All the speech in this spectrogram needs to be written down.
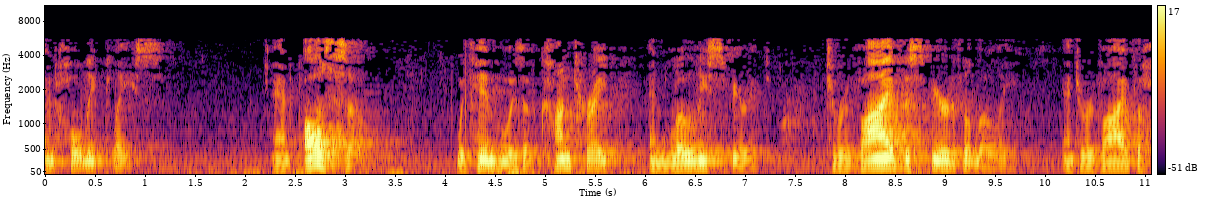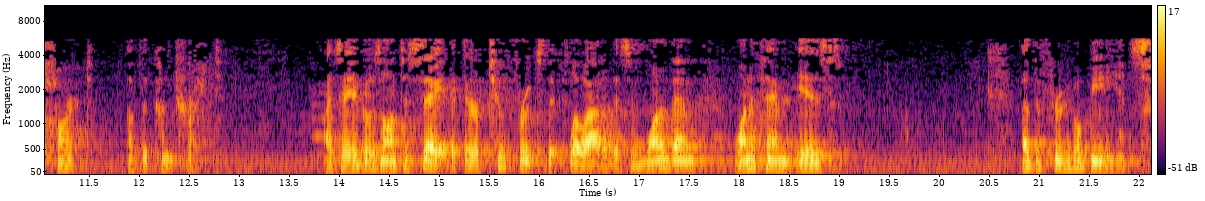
and holy place, and also with him who is of contrite and lowly spirit, to revive the spirit of the lowly and to revive the heart of the contrite. Isaiah goes on to say that there are two fruits that flow out of this, and one of them, one of them is uh, the fruit of obedience.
